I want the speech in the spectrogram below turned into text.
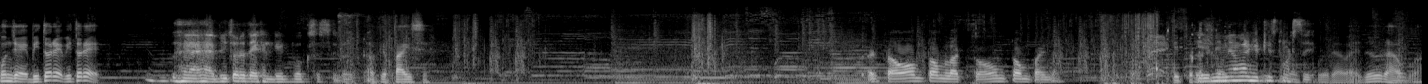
কোন জায়গায় ভিতরে ভিতরে হ্যাঁ হ্যাঁ ভিতরে দেখেন ডেড বক্স আছে। ওকে পাইছে একটা ওম টম লাগতো ওম টম পাই না ভিতরে আমার হিট লিস্ট মারছে পুরা ভাই দূর হবা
